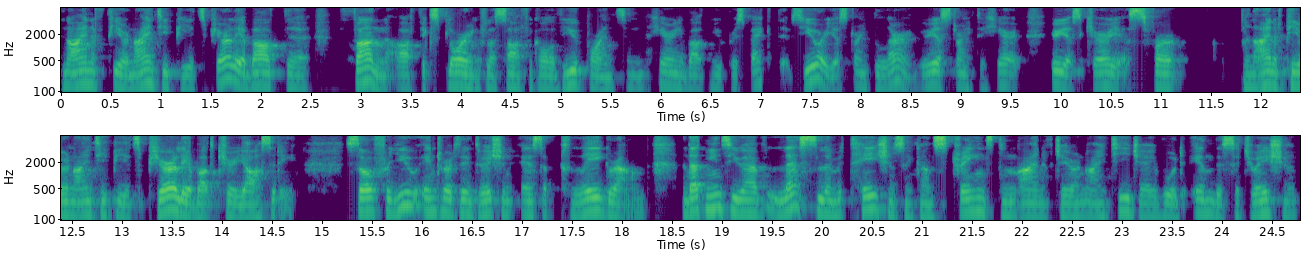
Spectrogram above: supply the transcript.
an INFP or an INTP, it's purely about the fun of exploring philosophical viewpoints and hearing about new perspectives. You are just trying to learn. You're just trying to hear. You're just curious. For an INFP or an INTP, it's purely about curiosity. So for you, introverted intuition is a playground. And that means you have less limitations and constraints than an INFJ or an INTJ would in this situation.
